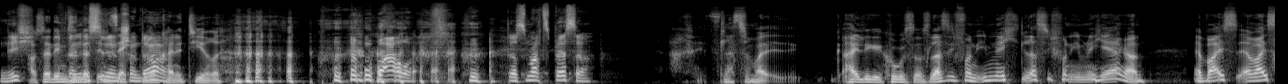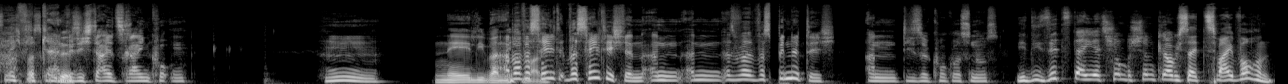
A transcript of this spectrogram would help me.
Nicht? Außerdem Wann sind das Insekten und da? keine Tiere. Wow. Das macht's besser. Jetzt lass doch mal, heilige Kokosnuss, lass dich von ihm nicht, lass dich von ihm nicht ärgern. Er weiß, er weiß nicht, was gut Gern will ist. ich da jetzt reingucken. Hm. Nee, lieber nicht. Aber was Mann. hält, was hält dich denn an, an also wa- was bindet dich an diese Kokosnuss? Die, die sitzt da jetzt schon bestimmt, glaube ich, seit zwei Wochen.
